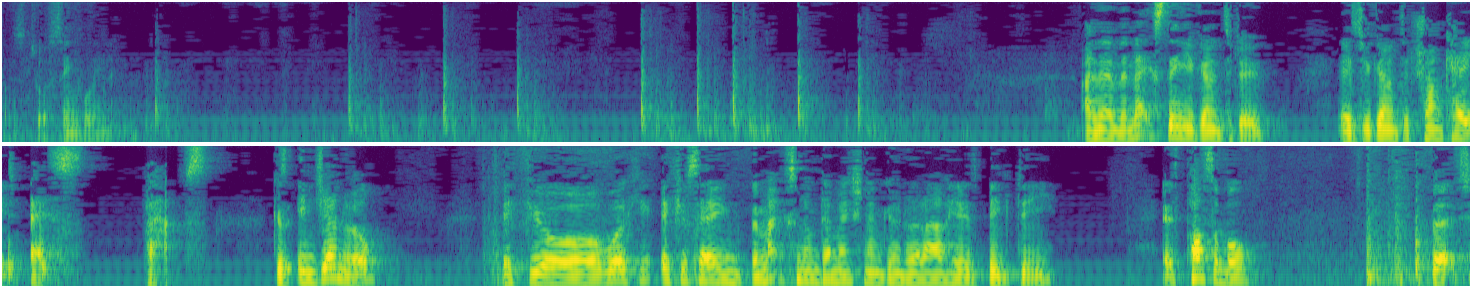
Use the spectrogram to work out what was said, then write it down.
Let's draw single in it. And then the next thing you're going to do is you're going to truncate S, perhaps. Because in general, if you're working, if you're saying the maximum dimension I'm going to allow here is big D, it's possible that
